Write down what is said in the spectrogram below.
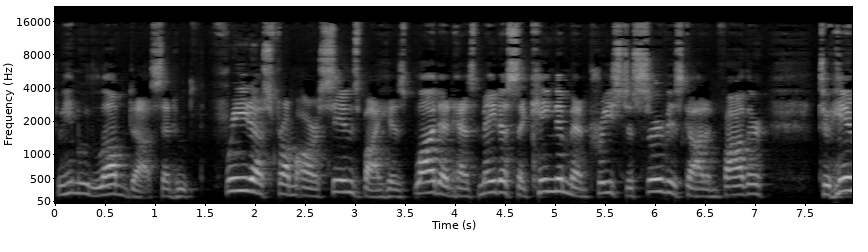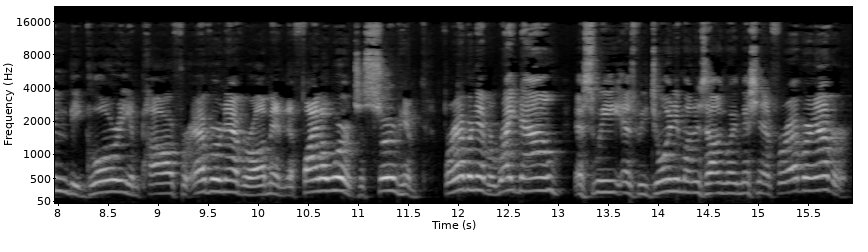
To him who loved us and who freed us from our sins by his blood and has made us a kingdom and priests to serve his God and Father. To him be glory and power forever and ever. Amen. The final word to serve him forever and ever. Right now, as we as we join him on his ongoing mission, and forever and ever.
